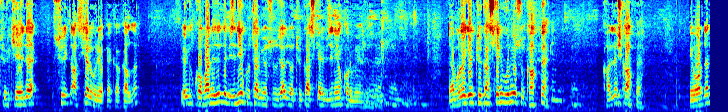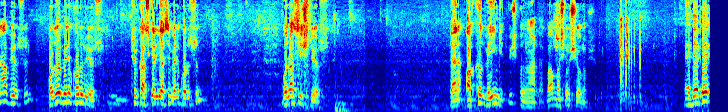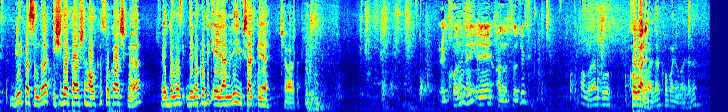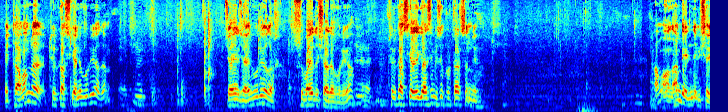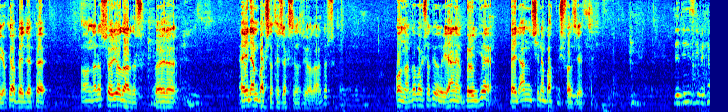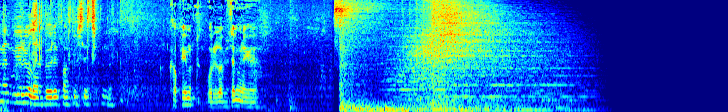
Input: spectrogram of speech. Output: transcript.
Türkiye'de sürekli asker vuruyor PKK'lılar. Diyor ki Kobani'de de bizi niye kurtarmıyorsunuz ya diyor. Türk askeri bizi niye korumuyor diyor. Ya burada gelip Türk askerini vuruyorsun kahpe. Kalleş kahpe. E orada ne yapıyorsun? Orada da beni koru diyorsun. Türk askeri gelsin beni korusun. Bu nasıl işliyorsun? Yani akıl beyin gitmiş bunlarda. Bambaşka bir şey olmuş. HDP 1 Kasım'da IŞİD'e karşı halkı sokağa çıkmaya ve demo- demokratik eylemliliği yükseltmeye çağırdı. E, konu ne? Ne anlatılacak? Allah'ım bu Kobane. olaylar, Kobane olayları. E tamam da Türk askerini vuruyor adam. Cayır cayır vuruyorlar. Subayı dışarıda vuruyor. Evet. Türk askeri gelsin bizi kurtarsın diyor. Ama onların da elinde bir şey yok ya BDP. Onlara söylüyorlardır böyle eylem başlatacaksınız diyorlardır. Onlar da başlatıyorlar. Yani bölge belanın içine batmış vaziyette. Dediğiniz gibi hemen uyarıyorlar böyle farklı bir ses çıktığında. Kapıyı mı vuruyorlar bize mi ne geliyor?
